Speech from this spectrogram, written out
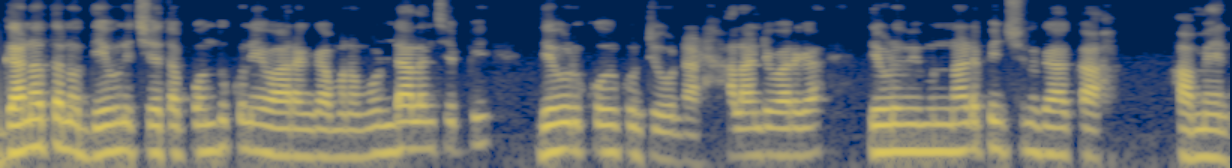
ఘనతను దేవుని చేత పొందుకునే వారంగా మనం ఉండాలని చెప్పి దేవుడు కోరుకుంటూ ఉన్నాడు. అలాంటి వారుగా దేవుడు మిమ్మల్ని నడిపించునుగాక. ఆమెన్.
